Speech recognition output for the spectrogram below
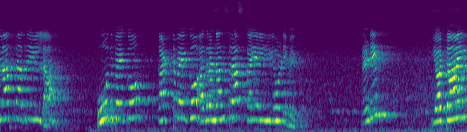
ಬ್ಲಾಸ್ಟ್ ಆದ್ರೆ ಇಲ್ಲ. ಊದಬೇಕು ಕಟ್ಟಬೇಕು ಅದರ ನಂತರ ಕೈಯಲ್ಲಿ ಹೀಗೆ ಹೊಡಿಬೇಕು. ರೆಡಿ ಯೋರ್ ಟೈಮ್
